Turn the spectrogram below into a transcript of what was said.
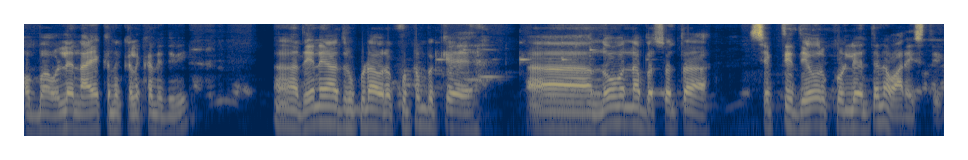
ಒಬ್ಬ ಒಳ್ಳೆ ನಾಯಕನ ಕಳ್ಕೊಂಡಿದೀವಿ ಆ, ಅದೇನೇ ಆದರೂ ಕೂಡ ಅವರ ಕುಟುಂಬಕ್ಕೆ ನೋವನ್ನ ಬರ್ಸುವಂತ ಶಕ್ತಿ ದೇವರು ಕೊಡ್ಲಿ ಅಂತ ನಾವು ಹಾರೈಸ್ತೀವಿ.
